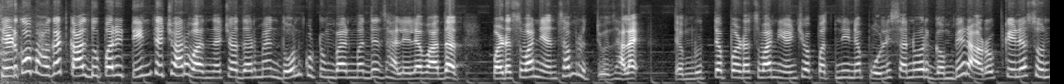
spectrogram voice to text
सिडको भागात काल दुपारी तीन ते चार वाजण्याच्या दरम्यान दोन कुटुंबांमध्ये झालेल्या वादात पडसवान यांचा मृत्यू झालाय. त्या मृत पडसवान यांच्या पत्नीने पोलिसांवर गंभीर आरोप केले असून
